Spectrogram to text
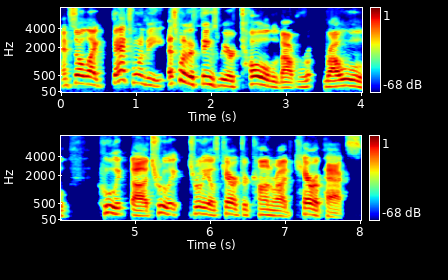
and so like that's one of the that's one of the things we are told about R- Raul uh, Trulli, Trujillo's character Conrad Carapax.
